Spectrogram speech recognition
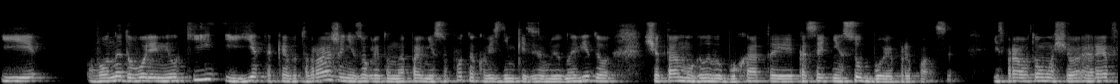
і вони доволі мілкі, і є таке враження з огляду на певні супутникові знімки з на відео, що там могли вибухати касетні суббоєприпаси. І справа в тому, що РФ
